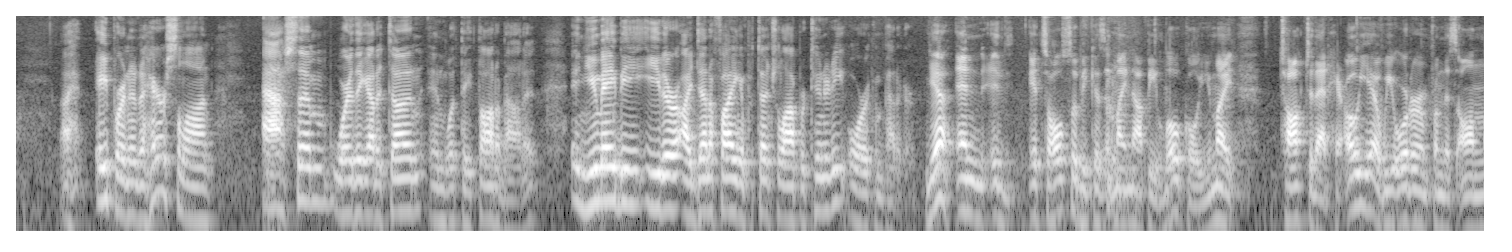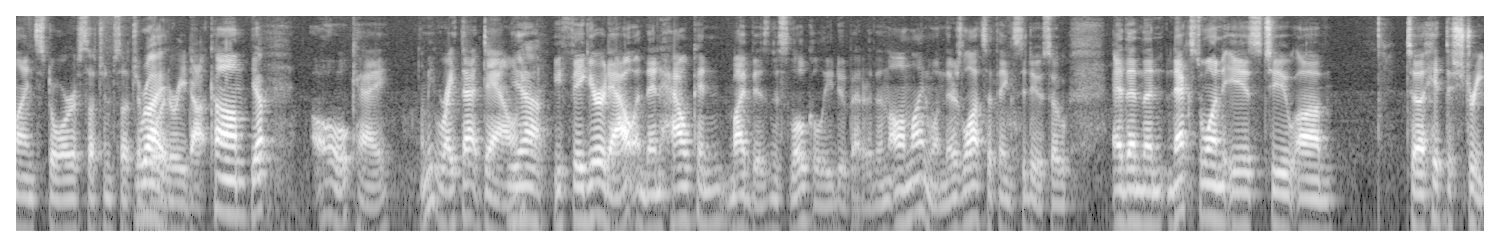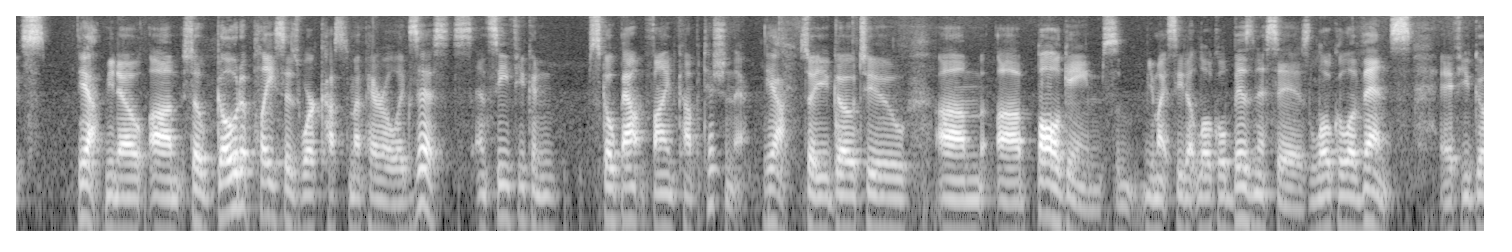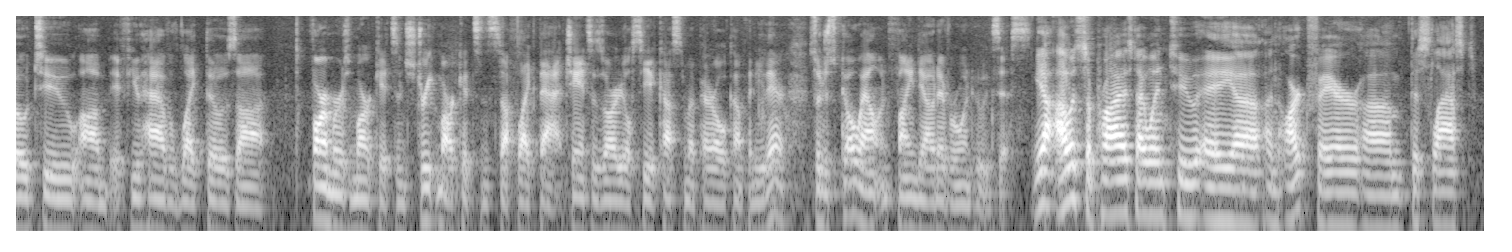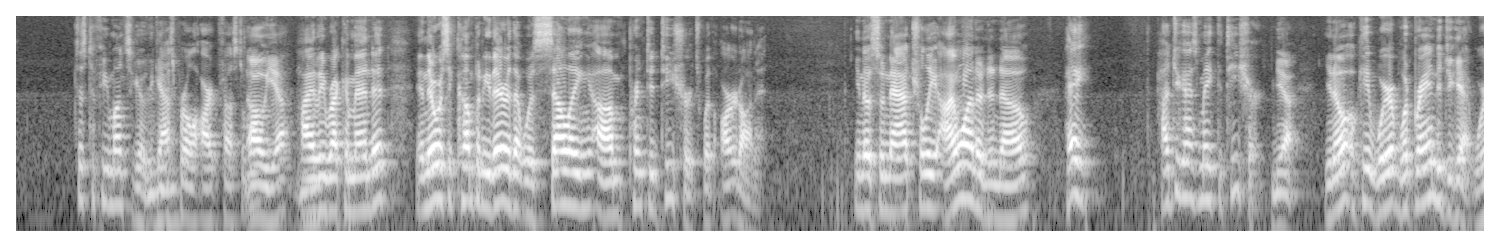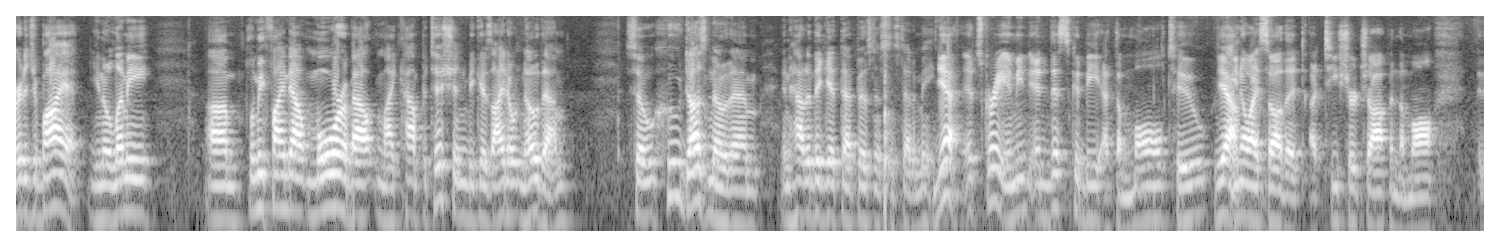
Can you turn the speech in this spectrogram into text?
a apron at a hair salon, ask them where they got it done and what they thought about it, and you may be either identifying a potential opportunity or a competitor. Yeah, and it, it's also because it might not be local. You might talk to that hair. Oh yeah, we order them from this online store, such and such Right. embroidery.com. Yep. Oh, okay. Let me write that down. Yeah. You figure it out, and then how can my business locally do better than the online one? There's lots of things to do. So, and then the next one is to um, to hit the streets. Yeah. You know, um, so go to places where custom apparel exists and see if you can scope out and find competition there. Yeah. So you go to um, uh, ball games. You might see it at local businesses, local events. If you go to, um, if you have like those uh, farmers markets and street markets and stuff like that, chances are you'll see a custom apparel company there. So just go out and find out everyone who exists. Yeah, I was surprised. I went to a uh, an art fair um, this last, just a few months ago, the Gasparilla Art Festival. Oh, yeah. highly recommend it. And there was a company there that was selling um, printed T-shirts with art on it. You know, so naturally, I wanted to know, hey, how'd you guys make the T-shirt? Yeah. You know, okay, where what brand did you get? Where did you buy it? You know, let me um, let me find out more about my competition because I don't know them. So who does know them, and how did they get that business instead of me? Yeah, it's great. I mean, and this could be at the mall too. Yeah. You know, I saw that a T-shirt shop in the mall.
